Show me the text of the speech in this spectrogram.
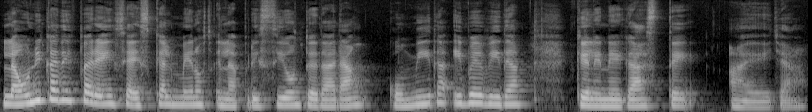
La única diferencia es que al menos en la prisión te darán comida y bebida que le negaste a ella.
